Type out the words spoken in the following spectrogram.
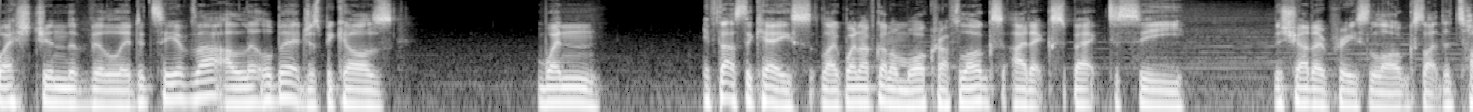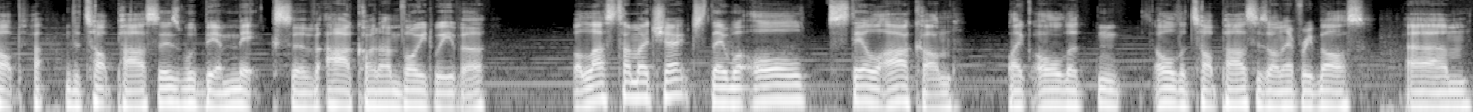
question the validity of that a little bit, just because when, if that's the case, like when I've gone on Warcraft logs, I'd expect to see the Shadow Priest logs, like the top the top passes would be a mix of Archon and Voidweaver. But last time I checked, they were all still Archon, like all the all the top passes on every boss. Um,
